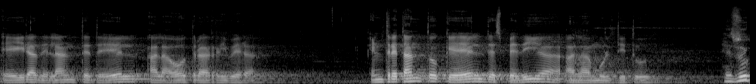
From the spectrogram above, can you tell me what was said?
e ir adelante de él a la otra ribera, entre tanto que él despedía a la multitud. Jesús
